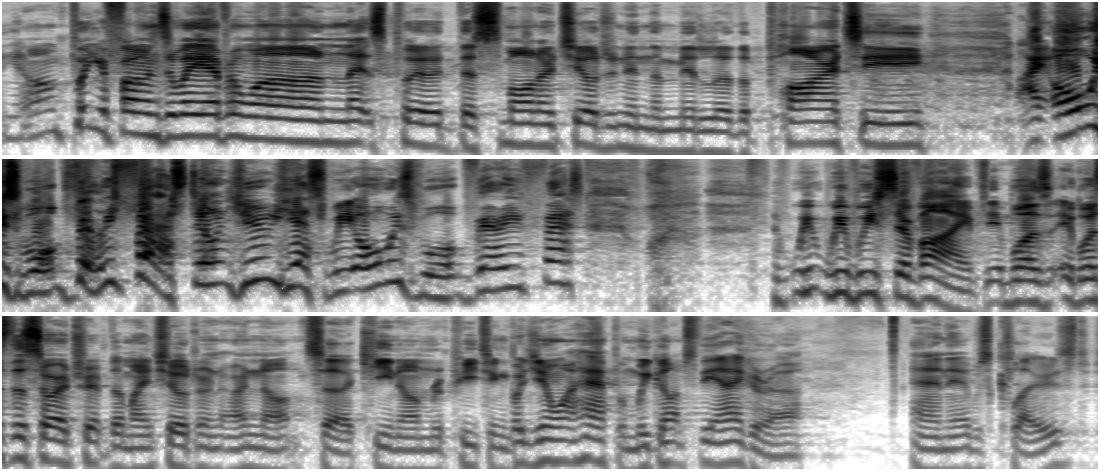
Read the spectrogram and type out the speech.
You know, put your phones away, everyone. Let's put the smaller children in the middle of the party. I always walk very fast, don't you? Yes, we always walk very fast. We, we, we survived. It was, it was the sort of trip that my children are not uh, keen on repeating. But you know what happened? We got to the Agora and it was closed.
